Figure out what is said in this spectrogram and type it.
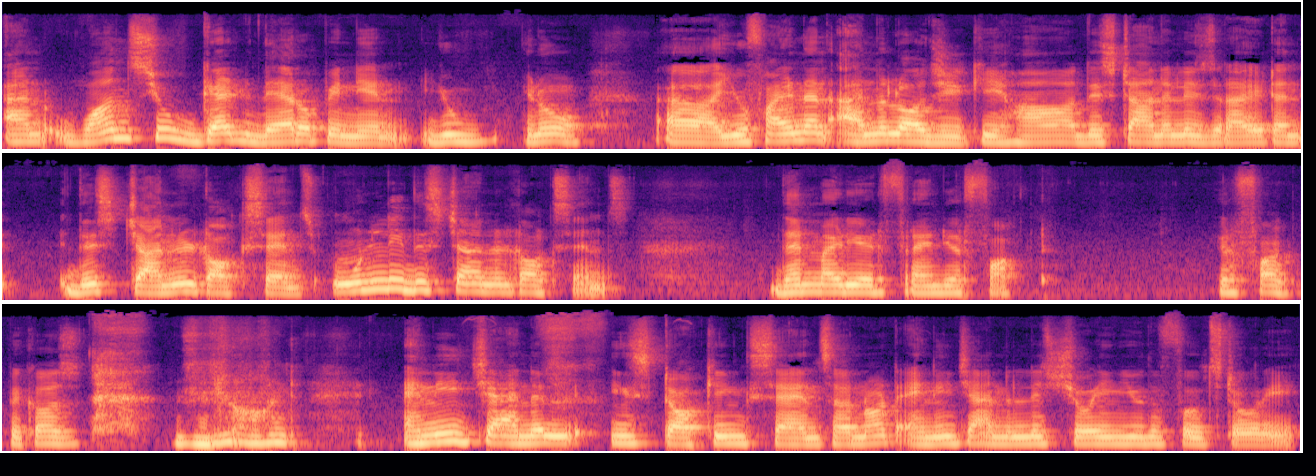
And once you get their opinion, you you know, uh, you find an analogy ki ha, this channel is right and this channel talks sense. Only this channel talks sense. Then my dear friend, you're fucked. You're fucked because not any channel is talking sense or not any channel is showing you the full story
